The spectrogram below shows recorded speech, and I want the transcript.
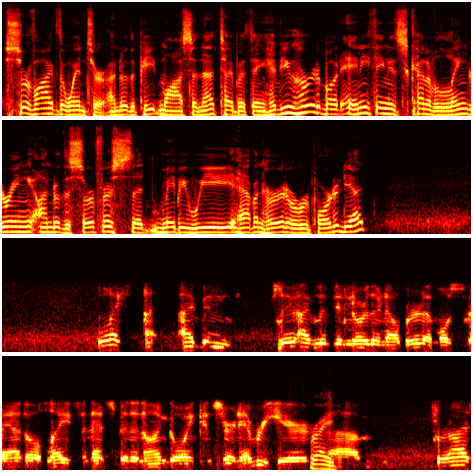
survive the winter under the peat moss and that type of thing. Have you heard about anything that's kind of lingering under the surface that maybe we haven't heard or reported yet? Well, I, I, have been I've lived in northern Alberta most of my adult life, and that's been an ongoing concern every year. Right. Um, for us,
